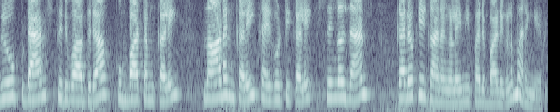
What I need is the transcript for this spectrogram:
ഗ്രൂപ്പ് ഡാൻസ് തിരുവാതിര കുമ്പാട്ടം കളി നാടൻ കളി കൈകൊട്ടിക്കളി സിംഗിൾ ഡാൻസ് കരോക്കെ ഗാനങ്ങൾ എന്നീ പരിപാടികളും അരങ്ങേറി.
